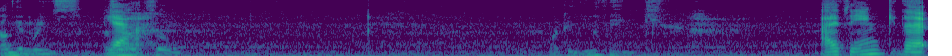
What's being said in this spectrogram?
onion rings as Yeah. well. So, what did you think? I think the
